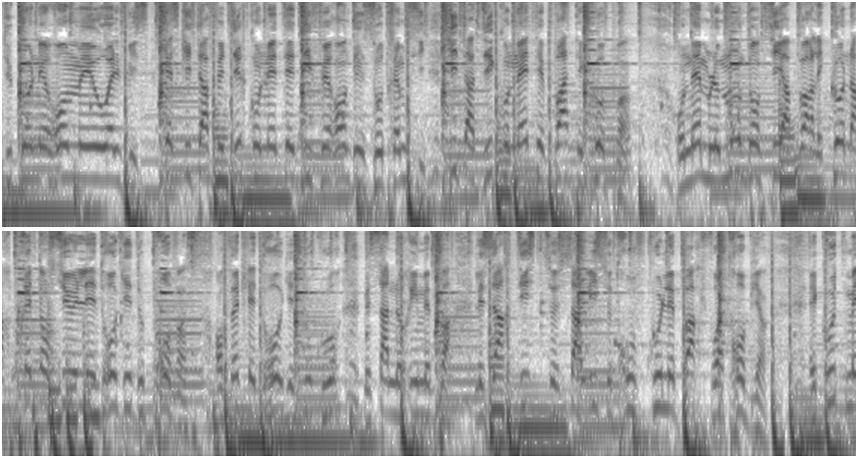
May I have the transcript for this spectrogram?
tu connais Roméo Elvis. Qu'est-ce qui t'a fait dire qu'on était différent des autres MC Qui t'a dit qu'on n'était pas tes copains? On aime le monde entier à part les connards prétentieux et les drogués de province. En fait, les drogués tout court, mais ça ne rimait pas. Les artistes se salissent, se trouvent cool parfois trop bien. Écoute mes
